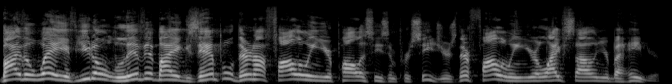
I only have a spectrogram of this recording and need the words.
By the way, if you don't live it by example, they're not following your policies and procedures, they're following your lifestyle and your behavior.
